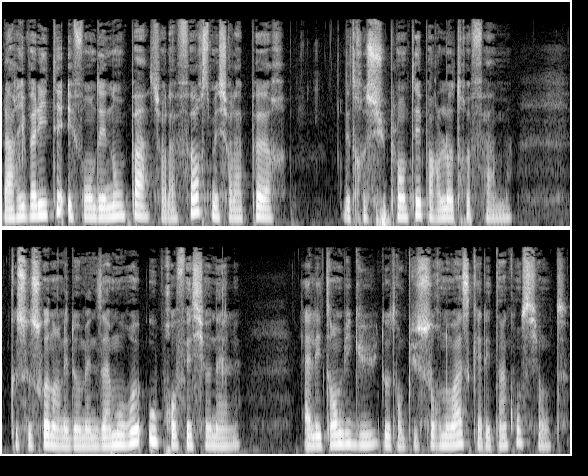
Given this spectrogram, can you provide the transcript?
La rivalité est fondée non pas sur la force mais sur la peur d'être supplanté par l'autre femme, que ce soit dans les domaines amoureux ou professionnels. Elle est ambiguë, d'autant plus sournoise qu'elle est inconsciente.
